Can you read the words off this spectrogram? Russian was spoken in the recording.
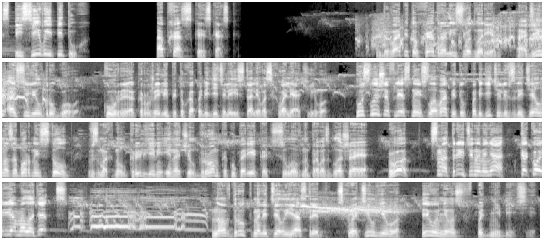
Спесивый петух. Абхазская сказка. Два петуха дрались во дворе. Один осилил другого. Куры окружили петуха-победителя и стали восхвалять его. Услышав лестные слова, петух-победитель взлетел на заборный столб, взмахнул крыльями и начал громко кукарекать, словно провозглашая «Вот, смотрите на меня! Какой я молодец!» Но вдруг налетел ястреб, схватил его и унес в поднебесье.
